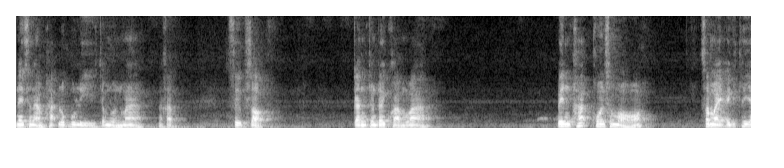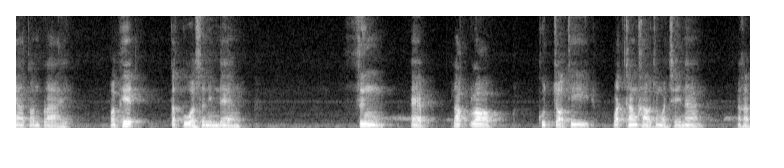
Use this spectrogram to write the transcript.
ในสนามพระลบบุรีจำนวนมากนะครับ สืบสอบกันจนได้ความว่า เป็นพระโคนสมอ สมัยอยุธยาตอนปลาย ประเภทตะกั่วสนิมแดง ซึ่งแอบลักลอบขุดเจาะที่วัดค้างคาวจังหวัดชัยนาทนะครับ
